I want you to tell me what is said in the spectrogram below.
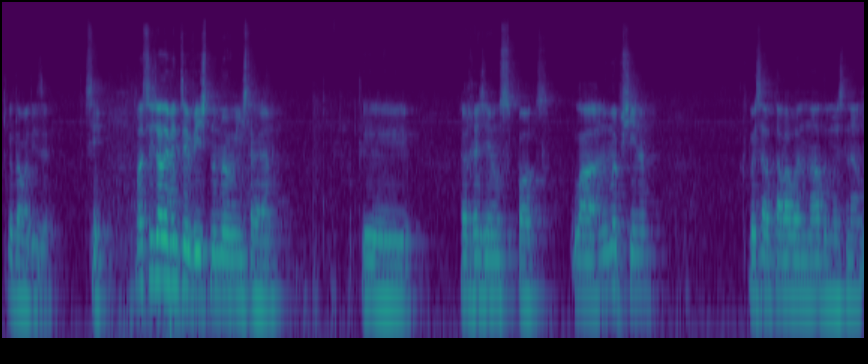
que eu estava a dizer? Sim, vocês já devem ter visto no meu Instagram que arranjei um spot lá numa piscina que pensava que estava abandonada, mas não.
